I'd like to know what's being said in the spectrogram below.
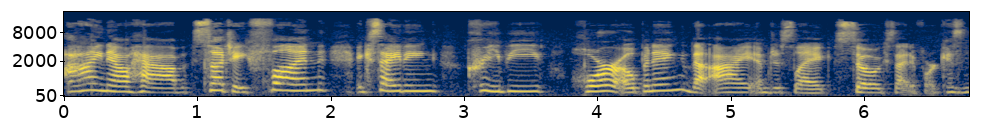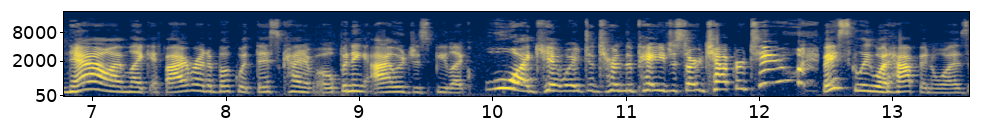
I now have such a fun, exciting, creepy, horror opening that I am just like so excited for. Because now I'm like if I read a book with this kind of opening I would just be like oh I can't wait to turn the page to start chapter two. Basically what happened was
